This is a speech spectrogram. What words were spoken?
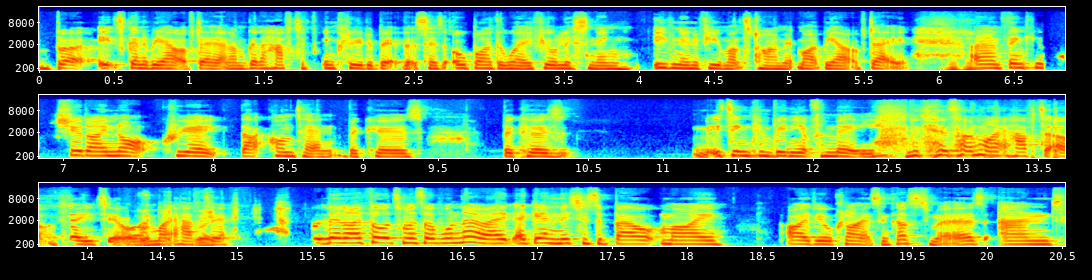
but it's going to be out of date. And I'm going to have to include a bit that says, oh, by the way, if you're listening, even in a few months' time, it might be out of date. Mm-hmm. And I'm thinking, should I not create that content because because it's inconvenient for me because I might have to update it or I might have right. to. But then I thought to myself, well, no, I, again, this is about my ideal clients and customers. And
